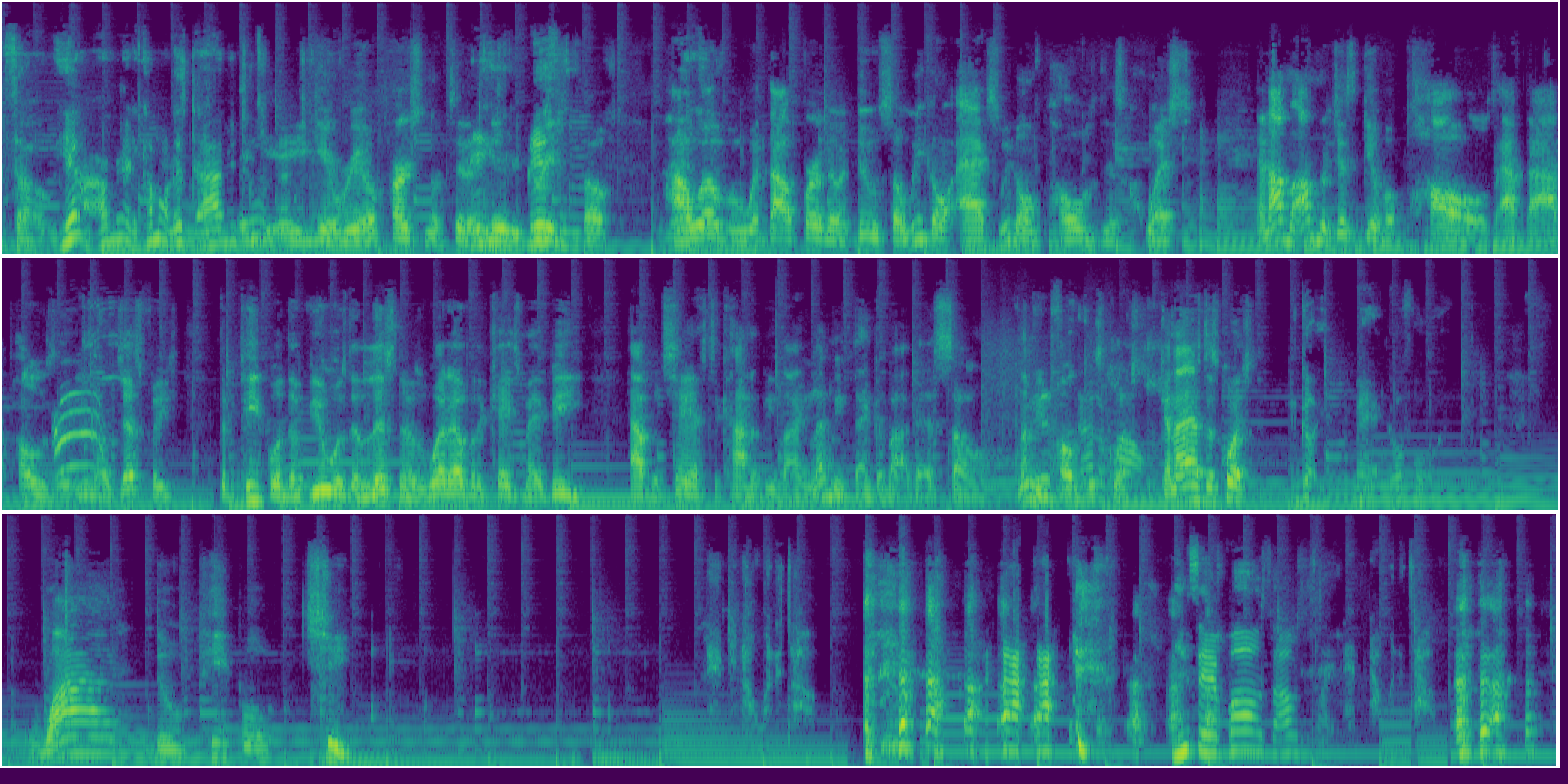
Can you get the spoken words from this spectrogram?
So yeah, I'm ready. Come on, let's dive into it. it. You get real personal to the nitty gritty. So, however, without further ado, so we gonna ask, we gonna pose this question, and I'm, I'm gonna just give a pause after I pose it. You know, just for the people, the viewers, the listeners, whatever the case may be, have a chance to kind of be like, let me think about that. So, let me pose this question. Pause. Can I ask this question? Go, man, go for it. Why do people cheat? Let me know when to talk. you said pause, so I was just like, let me know when to talk.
